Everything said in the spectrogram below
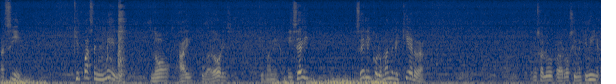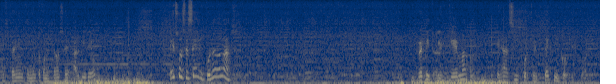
así. ¿Qué pasa en el medio? No hay jugadores que manejan. Y Célico lo manda a la izquierda, un saludo para Rosy Mentimilla que está en este momento conectándose al video. Eso es escénico, nada más. Repito, el esquema es así porque el técnico lo dispone.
